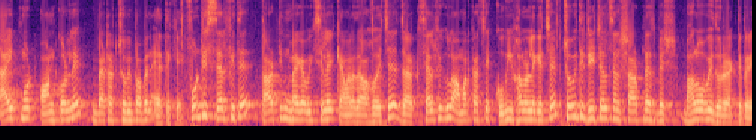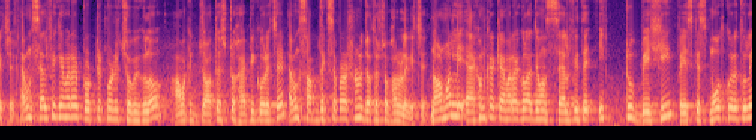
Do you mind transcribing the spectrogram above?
নাইট মোড অন করলে ব্যাটার ছবি পাবেন এ থেকে। ফোনটির সেলফিতে থার্টিন মেগাপিক্সেলের ক্যামেরা দেওয়া হয়েছে, যার সেলফিগুলো আমার কাছে খুবই ভালো লেগেছে। ছবিতে ডিটেলস অ্যান্ড শার্পনেস বেশ ভালোভাবেই ধরে রাখতে পেরেছে। এবং সেলফি ক্যামেরার পোর্ট্রেট মোডের ছবিগুলো আমাকে যথেষ্ট হ্যাপি করেছে এবং সাবজেক্ট সেপারেশনও যথেষ্ট ভালো লেগেছে। নর্মালি এখনকার ক্যামেরাগুলো যেমন সেলফিতে একটু বেশি ফেসকে স্মুথ করে তুলে,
